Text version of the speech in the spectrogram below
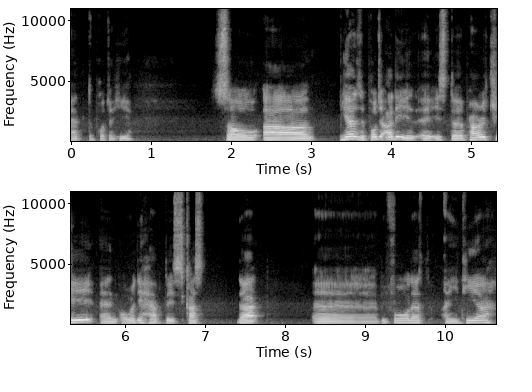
add the project here. So uh here the project ID is, is the primary key and already have discussed that uh, before that in here.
